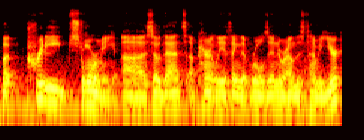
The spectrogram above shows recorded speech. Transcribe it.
but pretty stormy. Uh, so that's apparently a thing that rolls in around this time of year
